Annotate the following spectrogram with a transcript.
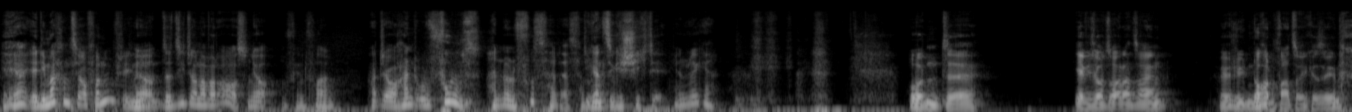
Ja, ja, ja die machen es ja auch vernünftig. Ne? Ja. Das sieht doch noch was aus. Ja, auf jeden Fall. Hat ja auch Hand und Fuß, Hand und Fuß hat das. die ganze Geschichte. Ja, sicher. Und äh, ja, wie soll es auch anders sein? Ich habe noch ein Fahrzeug gesehen.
